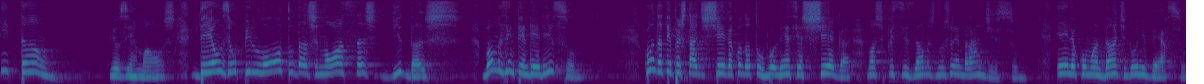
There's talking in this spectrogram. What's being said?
Então, meus irmãos, Deus é o piloto das nossas vidas. Vamos entender isso? Quando a tempestade chega, quando a turbulência chega, nós precisamos nos lembrar disso. Ele é comandante do universo.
